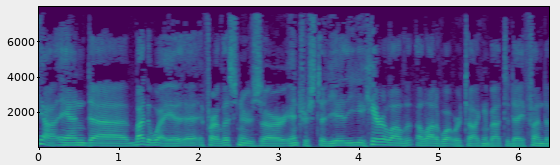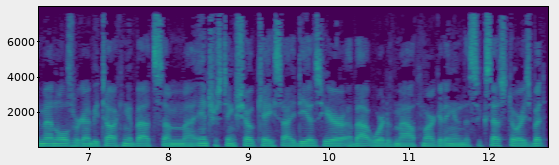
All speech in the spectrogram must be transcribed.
Yeah, and uh, by the way, uh, if our listeners are interested, you, you hear a lot, a lot of what we're talking about today. Fundamentals. We're going to be talking about some uh, interesting showcase ideas here about word of mouth marketing and the success stories. But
